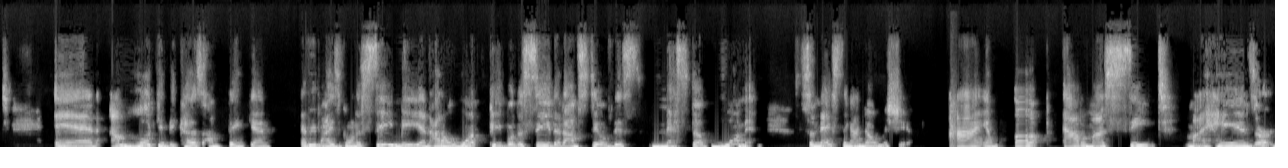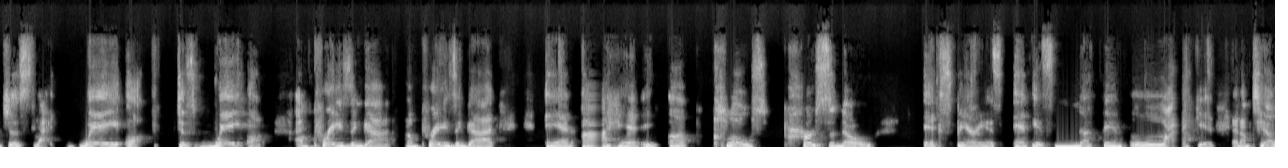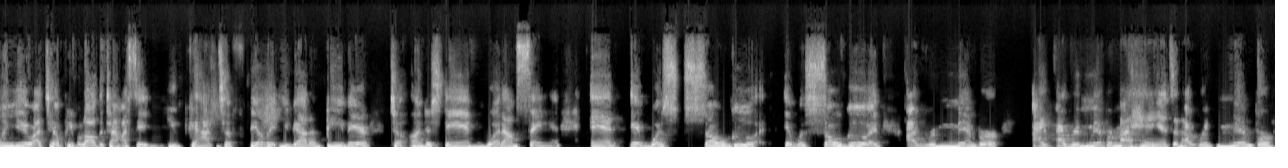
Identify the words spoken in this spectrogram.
And I'm looking because I'm thinking, everybody's going to see me, and I don't want people to see that I'm still this messed up woman. So, next thing I know, Michelle, I am up out of my seat. My hands are just like way up, just way up. I'm praising God. I'm praising God. And I had a up close, personal experience and it's nothing like it and i'm telling you i tell people all the time i said you got to feel it you got to be there to understand what i'm saying and it was so good it was so good i remember i, I remember my hands and i remember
